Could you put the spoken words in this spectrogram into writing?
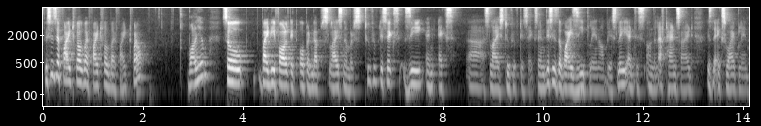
This is a 512 by 512 by 512 volume. So by default, it opened up slice numbers 256, Z, and X uh, slice 256 and this is the yz plane obviously and this on the left hand side is the xy plane.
